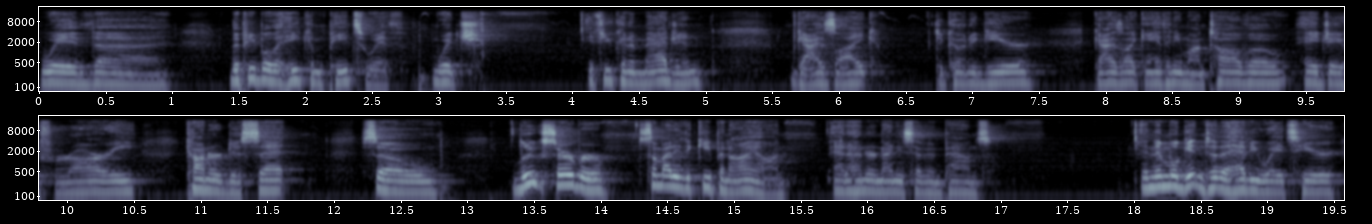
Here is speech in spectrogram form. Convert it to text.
with uh, the people that he competes with, which, if you can imagine, guys like Dakota Geer, guys like Anthony Montalvo, AJ Ferrari, Konner Doucet. So Luke Surber, somebody to keep an eye on at 197 pounds. And then we'll get into the heavyweights here.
